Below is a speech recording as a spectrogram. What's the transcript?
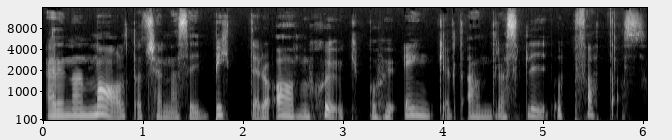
är det normalt att känna sig bitter och avundsjuk på hur enkelt andras liv uppfattas?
